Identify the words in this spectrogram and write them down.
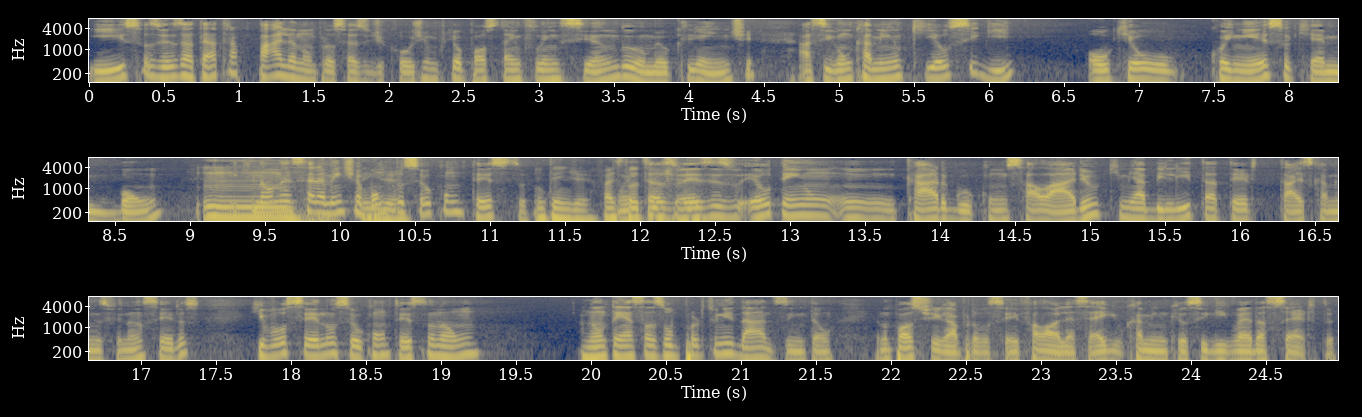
E isso às vezes até atrapalha num processo de coaching, porque eu posso estar influenciando o meu cliente a seguir um caminho que eu segui, ou que eu conheço que é bom, Hum, e que não hum, necessariamente é entendi. bom para o seu contexto. Entendi, faz Muitas todo vezes eu tenho um, um, cargo com um salário que me habilita a ter tais caminhos financeiros que você, no seu contexto, não não tem essas oportunidades. Então, eu não posso chegar para você e falar, olha, segue o caminho que eu segui que vai dar certo.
